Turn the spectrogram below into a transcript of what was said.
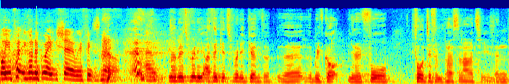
Well, you're putting on a great show if it's not. Um, no, but it's really. I think it's really good that, the, that we've got you know four four different personalities, and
